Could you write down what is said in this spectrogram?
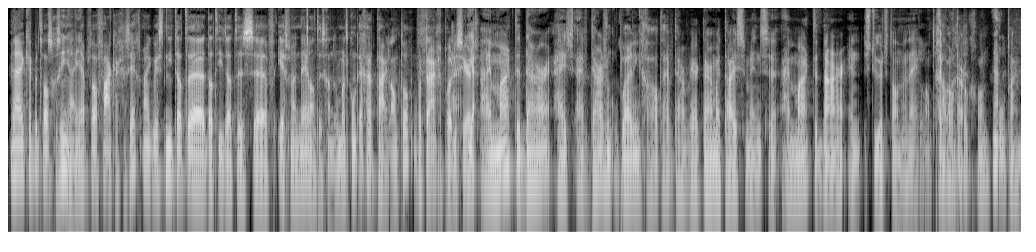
Ja, ik heb het wel eens gezien. Ja. Je hebt het wel vaker gezegd, maar ik wist niet dat, uh, dat hij dat dus eerst vanuit Nederland is gaan doen. Maar het komt echt uit Thailand, toch? Wordt daar geproduceerd? Ja, hij maakte daar, hij, hij, heeft daar zijn opleiding gehad. Hij heeft daar, werkt daar met Thaise mensen. Hij maakt het daar en stuurt het dan naar Nederland. Hij woont daar ook gewoon ja. fulltime.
